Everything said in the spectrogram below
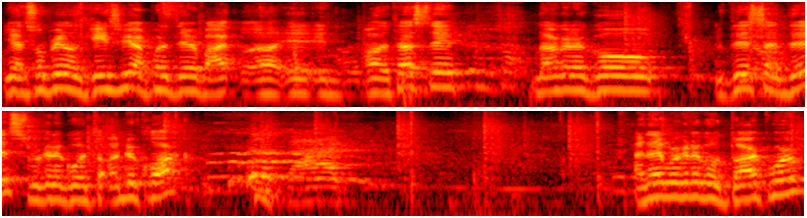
yeah, so bring on Gazer here. I put it there by, uh, in, on the testing. Now we're going to go this and this. We're going to go into Underclock. And then we're going to go Dark Worm.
